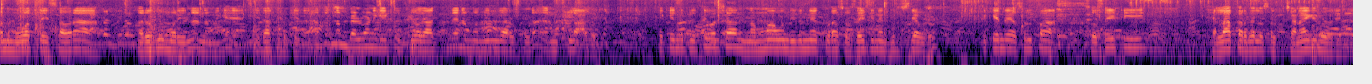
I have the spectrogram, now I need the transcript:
ಒಂದು ಮೂವತ್ತೈದು ಸಾವಿರ ರಘು ಮರಿನ ನಮಗೆ ಇದಾಗಿ ಕೊಟ್ಟಿದ್ದಾರೆ ಅದು ನಮ್ಮ ಬೆಳವಣಿಗೆಗೆ ಉಪಯೋಗ ಆಗ್ತದೆ ನಮ್ಮ ಮೀನುಗಾರರು ಕೂಡ ಅನುಕೂಲ ಆಗುತ್ತೆ. ಯಾಕೆಂದರೆ ಪ್ರತಿ ವರ್ಷ ನಮ್ಮ ಒಂದು ಇದನ್ನೇ ಕೂಡ ಸೊಸೈಟಿನೇ ಗುರುತಿಸಿ ಅವರು. ಏಕೆಂದರೆ ಸ್ವಲ್ಪ ಸೊಸೈಟಿ ಎಲ್ಲ ಥರದಲ್ಲೂ ಸ್ವಲ್ಪ ಚೆನ್ನಾಗಿರೋದ್ರಿಂದ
